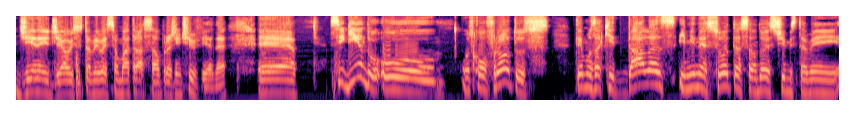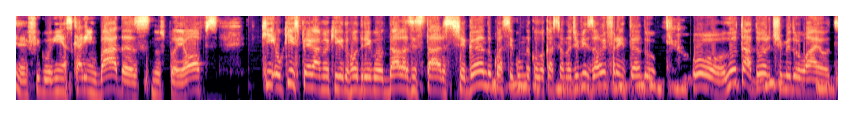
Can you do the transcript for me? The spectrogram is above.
de NHL. Isso também vai ser uma atração para a gente ver, né? É, seguindo o, os confrontos temos aqui Dallas e Minnesota, são dois times também é, figurinhas carimbadas nos playoffs. Que, o que esperar, meu querido Rodrigo? Dallas Stars chegando com a segunda colocação na divisão, enfrentando o lutador time do Wild.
